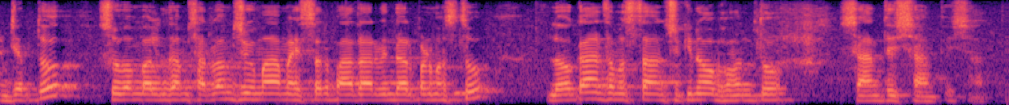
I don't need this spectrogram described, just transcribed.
అని చెప్తూ శుభం పలుకుదాం సర్వం శివమా మహేశ్వర పాదార్విందర్పణమస్తు. లోకాన్ సమస్తాన్ సుఖినో భవంతు. శాంతి శాంతి శాంతి.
